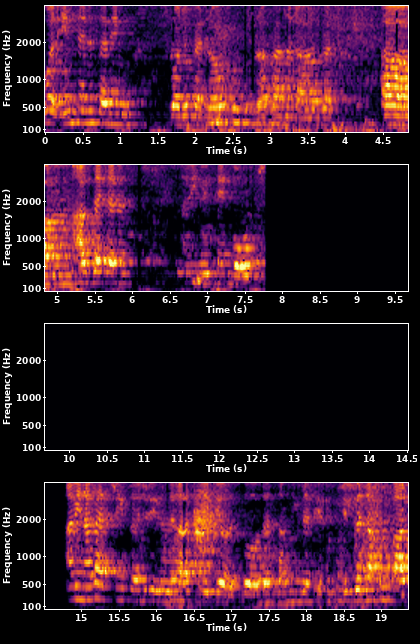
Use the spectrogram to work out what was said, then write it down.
Well, in tennis, I think Roger Federer, Rafael Nadal, but um, outside tennis, I think Usain Bolt. I mean, I've had three surgeries in the last eight years, so that's something that it's it's the toughest part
